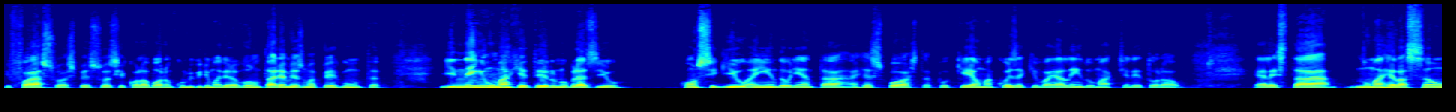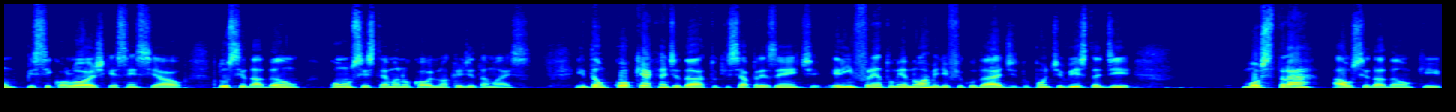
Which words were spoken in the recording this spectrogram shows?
e faço às pessoas que colaboram comigo de maneira voluntária a mesma pergunta. E nenhum marqueteiro no Brasil conseguiu ainda orientar a resposta, porque é uma coisa que vai além do marketing eleitoral. Ela está numa relação psicológica essencial do cidadão com um sistema no qual ele não acredita mais. Então, qualquer candidato que se apresente, ele enfrenta uma enorme dificuldade do ponto de vista de mostrar ao cidadão que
